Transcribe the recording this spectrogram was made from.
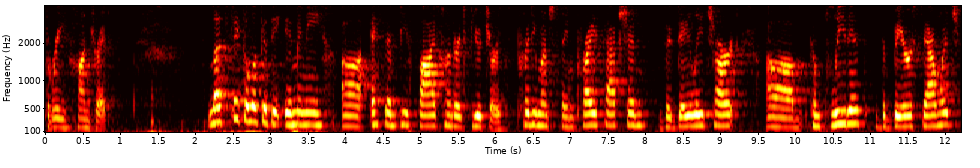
300. Let's take a look at the E-mini uh, S&P 500 futures. Pretty much same price action. The daily chart um, completed the bear sandwich,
